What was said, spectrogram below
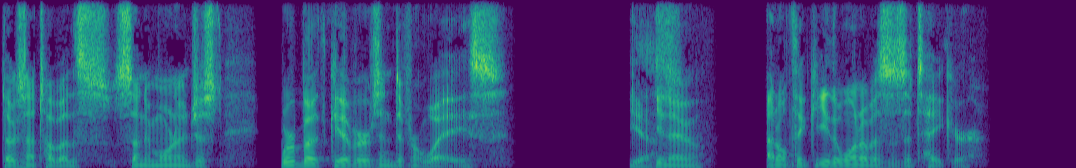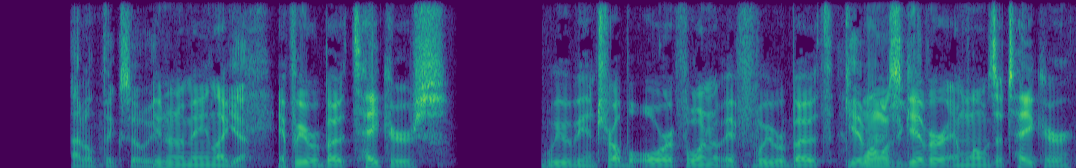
doug's not talking about this sunday morning just we're both givers in different ways Yes. you know i don't think either one of us is a taker I don't think so either. you know what i mean like Yeah. if we were both takers we would be in trouble or if one if we were both Givers. one was a giver and one was a taker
